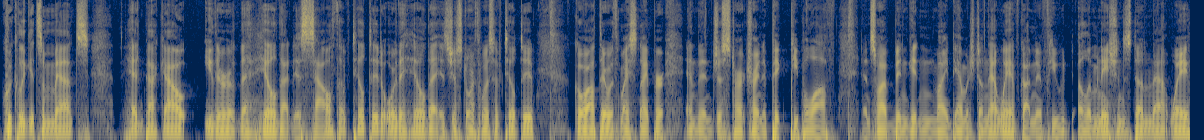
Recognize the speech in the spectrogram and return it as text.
quickly get some mats, head back out either the hill that is south of Tilted or the hill that is just northwest of Tilted. Go out there with my sniper and then just start trying to pick people off. And so I've been getting my damage done that way. I've gotten a few eliminations done that way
